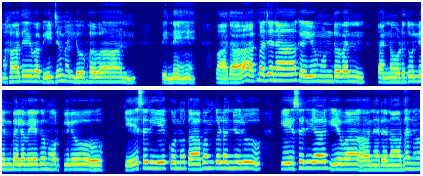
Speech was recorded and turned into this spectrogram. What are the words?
മഹാദേവ ബീജമല്ലോ ഭവാൻ. പിന്നെ വാദാത്മജനാകയുമുണ്ടവൻ തന്നോട് തുല്യൻ ബലവേഗമോർക്കിലോ. കേസരിയെ കൊന്നു താപം കളഞ്ഞൊരു കേസരിയാകിയ വാനരനാഥനു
